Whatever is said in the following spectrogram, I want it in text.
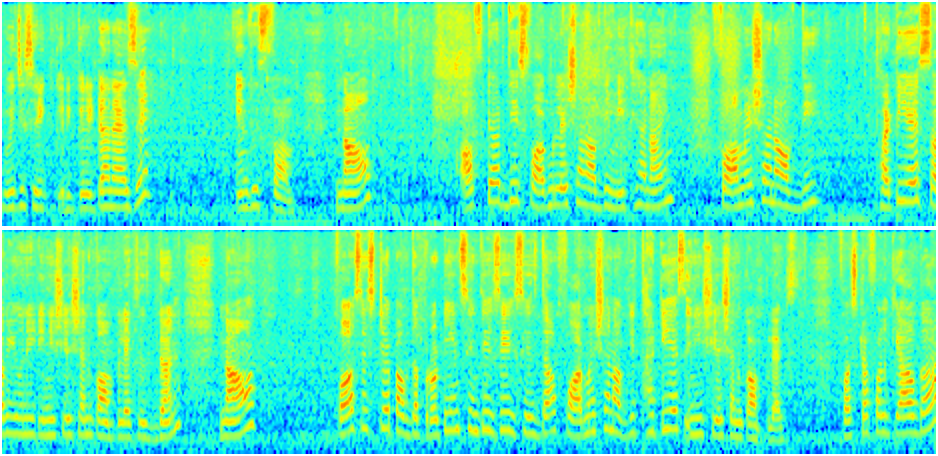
which is written as a in this form. Now after this formylation of the methionine formation of the 30S subunit initiation complex is done. Now first step of the protein synthesis is the formation of the 30S initiation complex first of all क्या होगा?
